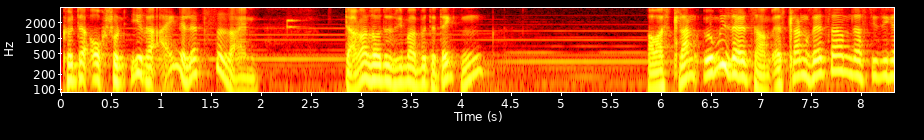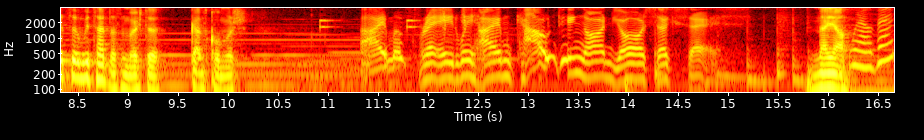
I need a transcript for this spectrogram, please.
könnte auch schon ihre eigene letzte sein. Daran sollte sie mal bitte denken. Aber es klang irgendwie seltsam. Es klang seltsam, dass die sich jetzt irgendwie Zeit lassen möchte. Ganz komisch. I'm afraid we I'm counting on your success. Naja. Well then,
